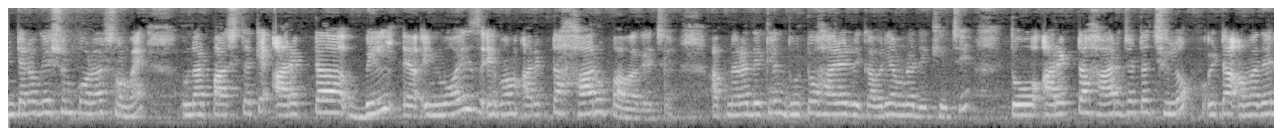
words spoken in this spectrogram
ইন্টারোগেশন করার সময় উনার পাশ থেকে আরেকটা বিল ইনভয়েস এবং আরেকটা হারও পাওয়া গেছে। আপনারা দেখলেন দুটো হারের রিকভারি আমরা দেখিয়েছি। তো আরেকটা হার যেটা ছিল, ওইটা আমাদের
